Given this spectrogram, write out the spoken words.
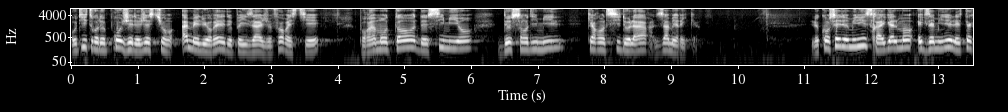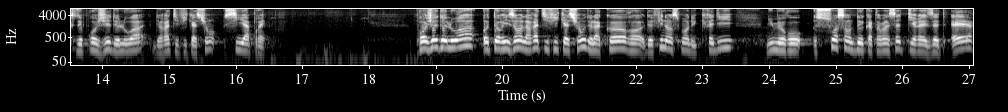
au titre de projet de gestion améliorée de paysages forestiers pour un montant de 6 210 046 dollars américains. Le Conseil des ministres a également examiné les textes de projet de loi de ratification ci-après. Projet de loi autorisant la ratification de l'accord de financement du crédit numéro 6287-ZR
